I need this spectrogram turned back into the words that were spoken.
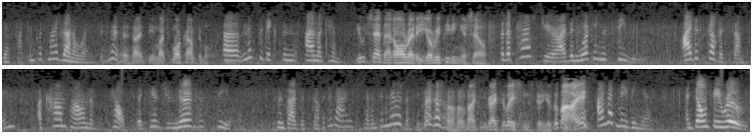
guess I can put my gun away. Yes, I'd be much more comfortable. Uh, Mr. Dixon, I'm a chemist. You said that already. You're repeating yourself. For the past year, I've been working with seaweed. I discovered something, a compound of kelp that gives you nerves of steel. Since I've discovered it, I haven't been nervous. Well, my congratulations to you. Goodbye. I'm not leaving yet. And don't be rude,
